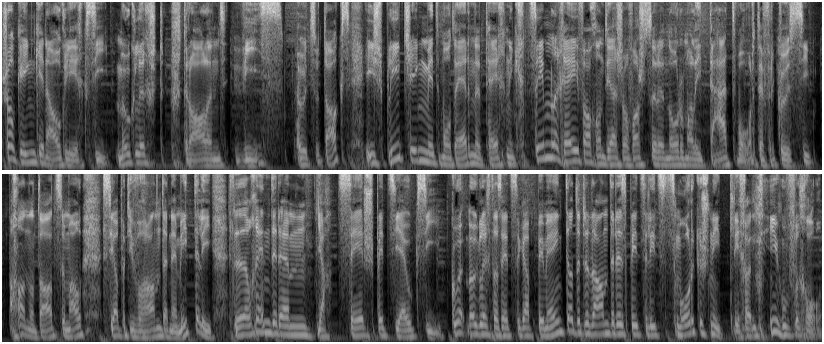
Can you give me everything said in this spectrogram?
schon genau gleich gewesen. Möglichst strahlend weiß. Heutzutage ist Bleaching mit moderner Technik ziemlich einfach und ja schon fast zu einer Normalität geworden für gewisse. An und dazu mal sind aber die vorhandenen Mittel doch eher, ähm, ja, sehr speziell gewesen. Gut möglich, dass jetzt gerade beim einen oder der andere ein bisschen das Morgenschnittli könnte aufkommen.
